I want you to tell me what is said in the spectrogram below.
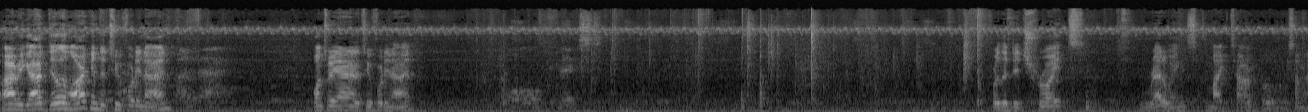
All right, we got Dylan Larkin to 249. 129 out of 249. All fixed. For the Detroit Red Wings, Mike Tower. Oh, what's up, man?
